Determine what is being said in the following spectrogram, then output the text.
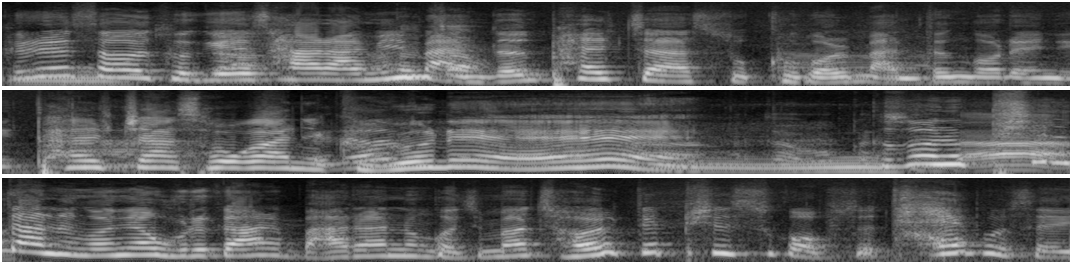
그래서 그게 사람이 만든 팔자 수 그걸 만든 거라니까. 팔자 소관이. 그거네. 음. 그거는 핀다는 거냐 우리가 말하는 거지만 절대 필 수가 없어요. 다 해보세요.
